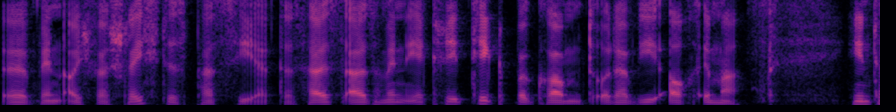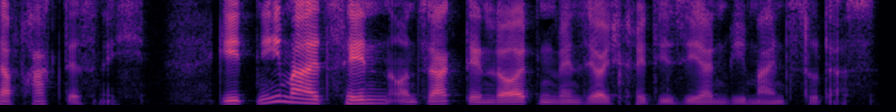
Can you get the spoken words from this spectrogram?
äh, wenn euch was Schlechtes passiert, das heißt also, wenn ihr Kritik bekommt oder wie auch immer, hinterfragt es nicht. Geht niemals hin und sagt den Leuten, wenn sie euch kritisieren, wie meinst du das?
